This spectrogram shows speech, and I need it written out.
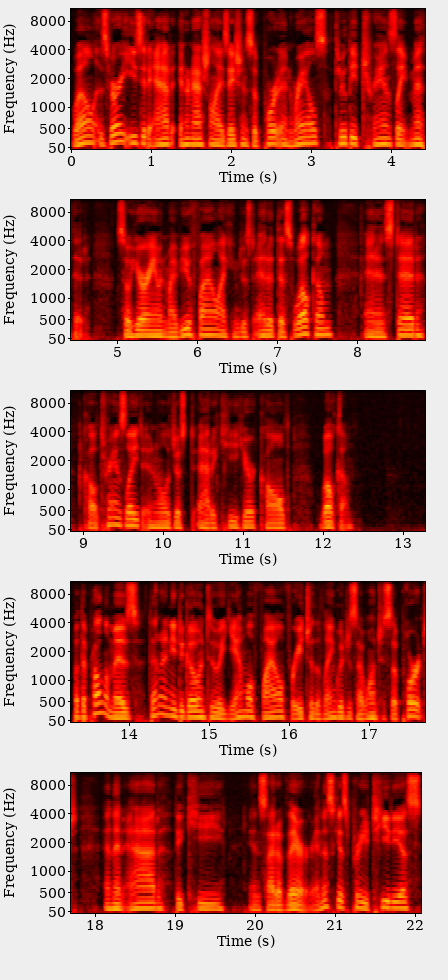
Well, it's very easy to add internationalization support in Rails through the translate method. So here I am in my view file, I can just edit this welcome and instead call translate and we'll just add a key here called welcome. But the problem is, then I need to go into a YAML file for each of the languages I want to support and then add the key inside of there. And this gets pretty tedious,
